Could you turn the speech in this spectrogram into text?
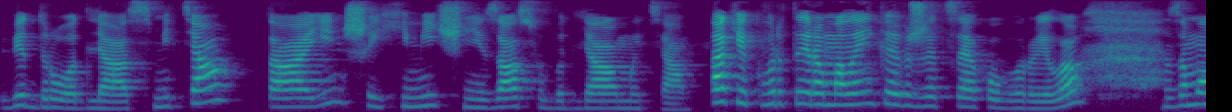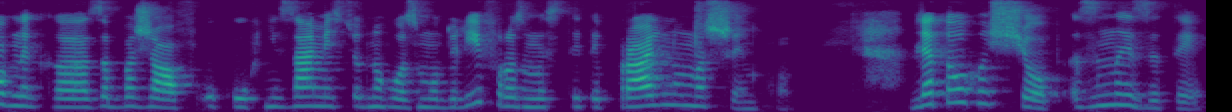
відро для сміття та інші хімічні засоби для миття. Так як квартира маленька, я вже це говорила. Замовник е, забажав у кухні замість одного з модулів розмістити пральну машинку. Для того, щоб знизити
